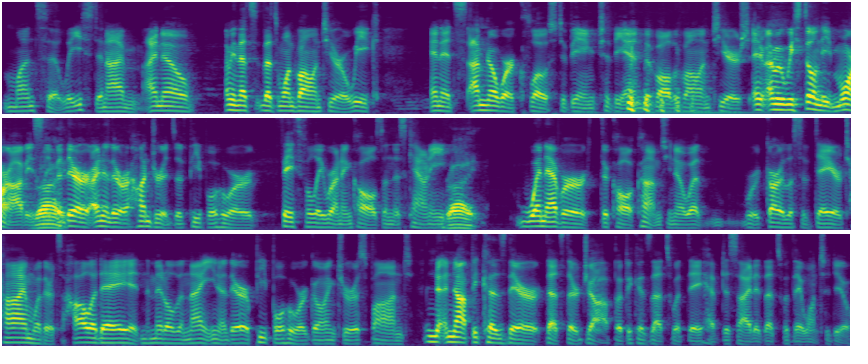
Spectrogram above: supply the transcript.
months at least, and I'm I know I mean that's that's one volunteer a week, and it's I'm nowhere close to being to the end of all the volunteers. And, I mean, we still need more, obviously, right. but there are, I know there are hundreds of people who are faithfully running calls in this county, right? Whenever the call comes, you know what regardless of day or time, whether it's a holiday in the middle of the night, you know, there are people who are going to respond n- not because they're that's their job, but because that's what they have decided that's what they want to do.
